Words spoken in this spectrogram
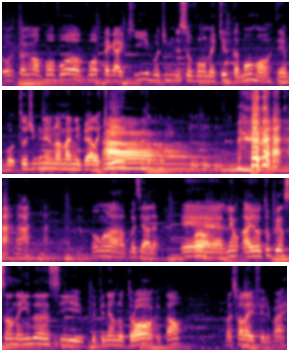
ô, ô, Togão, vou, vou, vou pegar aqui, vou diminuir seu volume aqui, tá bom? Ó, tem, vou, tô diminuindo a manivela aqui. Ah, Vamos lá, rapaziada. É, lem- aí eu tô pensando ainda se, dependendo do troco e tal. Mas fala aí, filho, vai.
